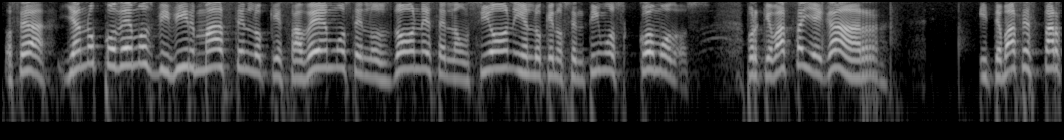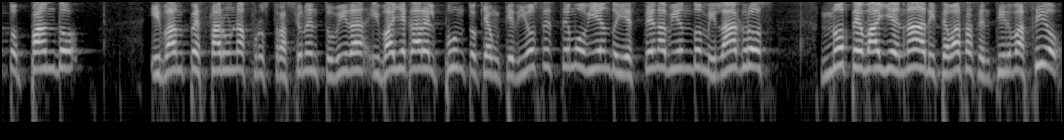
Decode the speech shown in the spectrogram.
O sea, ya no podemos vivir más en lo que sabemos, en los dones, en la unción y en lo que nos sentimos cómodos. Porque vas a llegar y te vas a estar topando y va a empezar una frustración en tu vida y va a llegar el punto que aunque Dios esté moviendo y estén habiendo milagros, no te va a llenar y te vas a sentir vacío.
